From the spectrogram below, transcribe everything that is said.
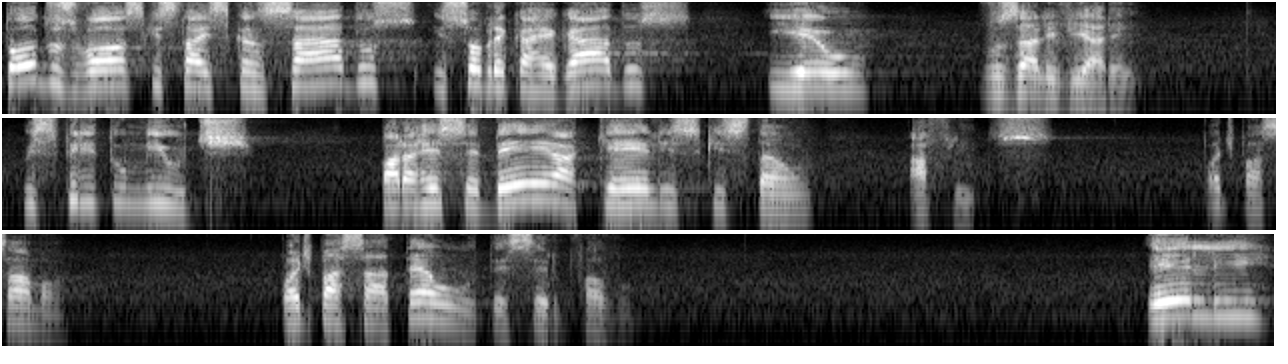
todos vós que estáis cansados e sobrecarregados, e eu vos aliviarei. O espírito humilde para receber aqueles que estão aflitos. Pode passar, amor? Pode passar até o terceiro, por favor. Ele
